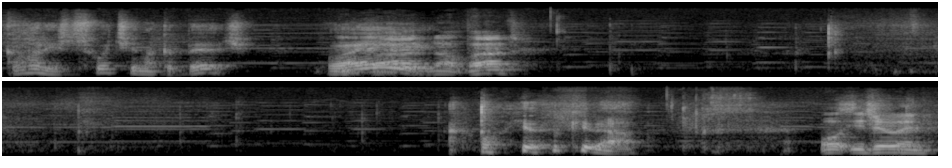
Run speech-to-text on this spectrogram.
God, he's switching like a bitch. Not Hey. bad, not bad. What are you looking at? What are you doing?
